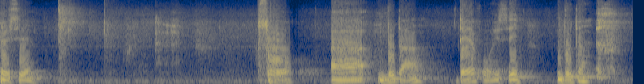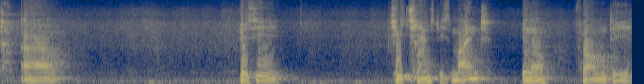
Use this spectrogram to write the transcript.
You see, so uh, Buddha, therefore, you see, Buddha, uh, you see, he changed his mind, you know, from the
